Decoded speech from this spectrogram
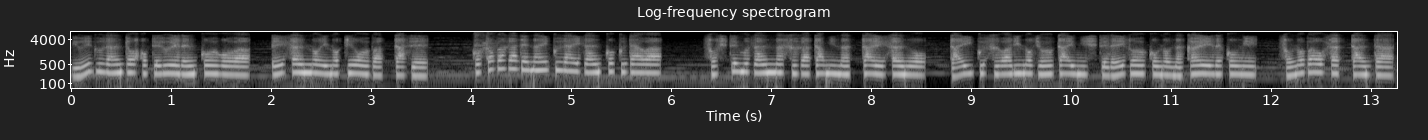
ユエグランドホテルへ連行後は、A さんの命を奪ったぜ。言葉が出ないくらい残酷だわ。そして無残な姿になった A さんを、体育座りの状態にして冷蔵庫の中へ入れ込み、その場を去ったんだ。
